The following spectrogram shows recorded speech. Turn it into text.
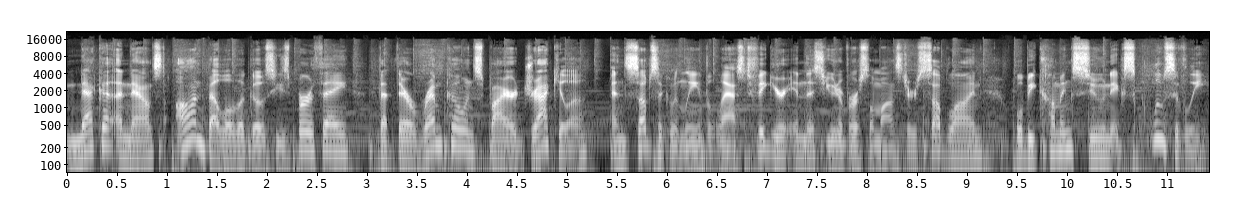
NECA announced on Bela Lugosi's birthday that their Remco inspired Dracula, and subsequently the last figure in this Universal Monsters subline, will be coming soon exclusively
